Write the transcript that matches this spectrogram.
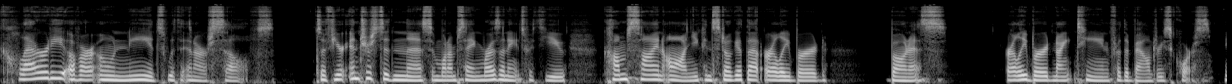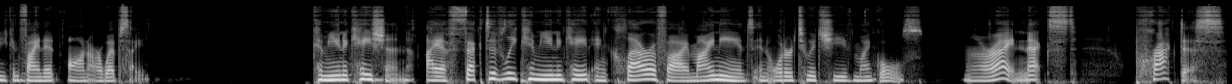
clarity of our own needs within ourselves. So if you're interested in this and what I'm saying resonates with you, come sign on. You can still get that early bird bonus, early bird 19 for the boundaries course. You can find it on our website. Communication. I effectively communicate and clarify my needs in order to achieve my goals. All right, next, practice.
